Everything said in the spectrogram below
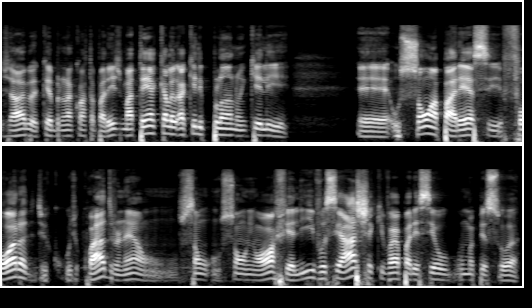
já quebrando a quarta parede, mas tem aquela, aquele plano em que ele é, o som aparece fora de, de, quadro, né? Um som, um som em off ali, e você acha que vai aparecer alguma pessoa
